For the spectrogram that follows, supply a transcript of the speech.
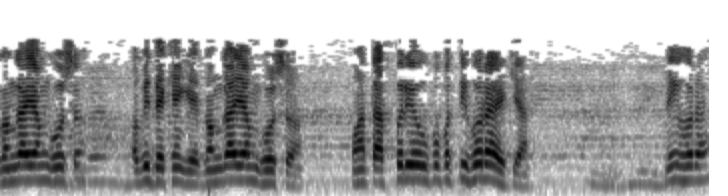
गंगायाम घोष। अभी देखेंगे गंगायाम घोष। वहाँ तात्पर्य उपपत्ति हो रहा है क्या? नहीं हो रहा। है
